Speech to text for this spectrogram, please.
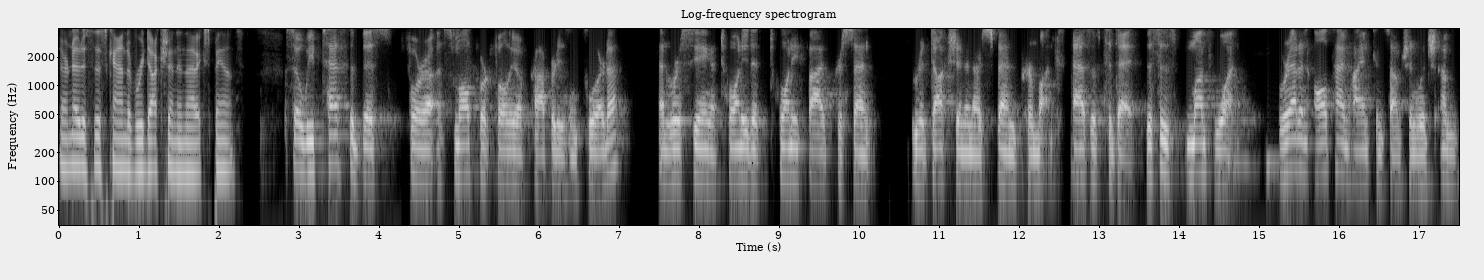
or noticed this kind of reduction in that expense? So we've tested this for a, small portfolio of properties in Florida, and we're seeing a 20 to 25% reduction in our spend per month as of today. This is month one we're at an all-time high in consumption, which I'm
